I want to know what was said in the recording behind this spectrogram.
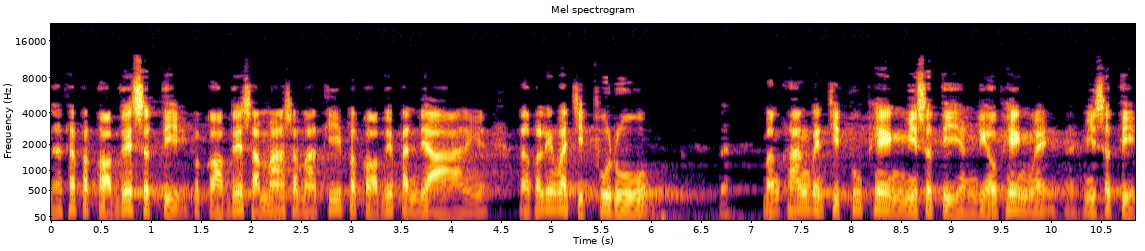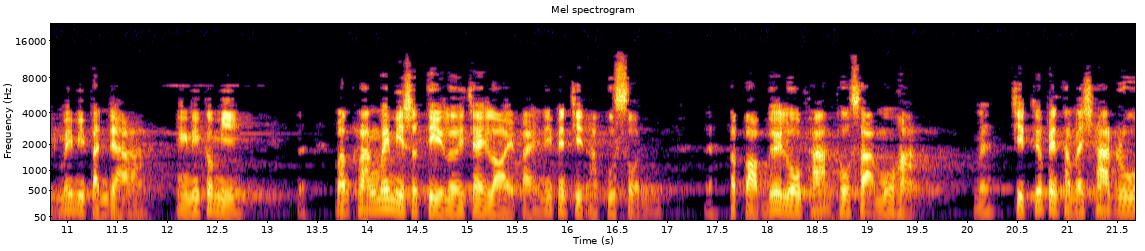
นะถ้าประกอบด้วยสติประกอบด้วยสัมมาสมาธิประกอบด้วยปัญญาอะไรเงี้ยเราก็เรียกว่าจิตผู้รู้ บางครั้งเป็นจิตผู้เพ่ง มีสติอย่างเดียวเพ่งไว้ มีสติไม่มีปัญญา อย่างนี้ก็มี บางครั้งไม่มีสติเลยใจลอยไป นี่เป็นจิตอกุศล ประกอบด้วยโลภะโทสะโมหะจิตก็เป็นธรรมชาติรู้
